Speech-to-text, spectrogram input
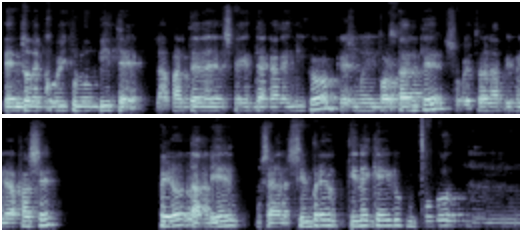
dentro del currículum vitae la parte del expediente académico, que es muy importante, sobre todo en la primera fase, pero también, o sea, siempre tiene que ir un poco mmm,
